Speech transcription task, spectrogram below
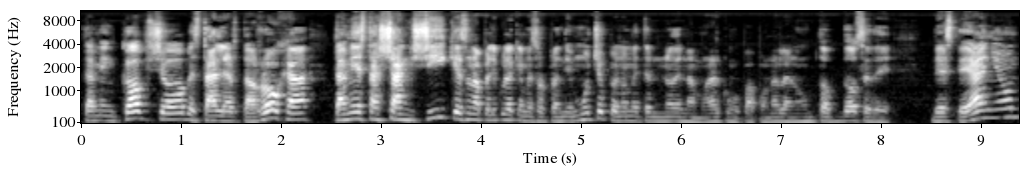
También Cop Shop, está Alerta Roja. También está Shang-Chi, que es una película que me sorprendió mucho, pero no me terminó de enamorar como para ponerla en un top 12 de, de este año.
